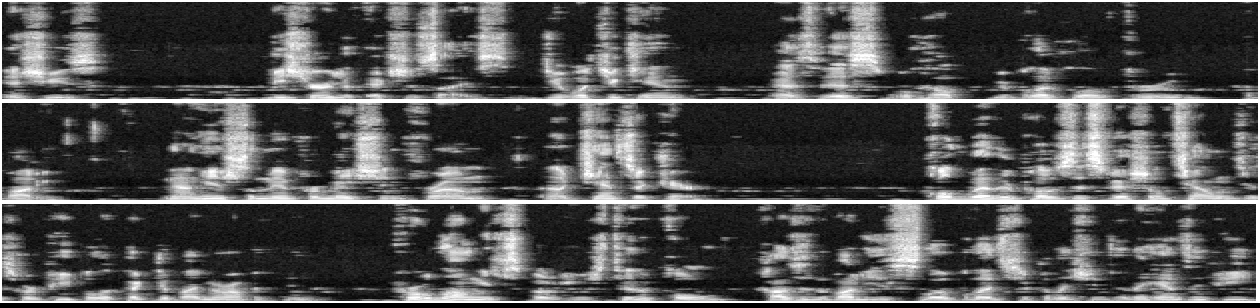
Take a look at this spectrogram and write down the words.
issues. Be sure to exercise. Do what you can, as this will help your blood flow through the body. Now, here's some information from uh, cancer care. Cold weather poses special challenges for people affected by neuropathy. Prolonged exposures to the cold causes the body to slow blood circulation to the hands and feet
